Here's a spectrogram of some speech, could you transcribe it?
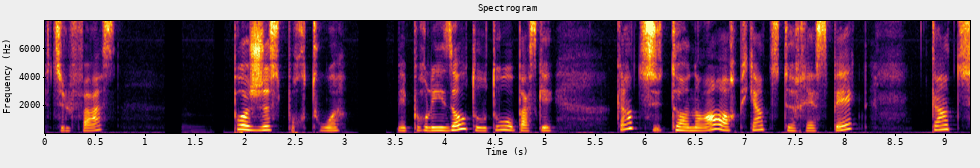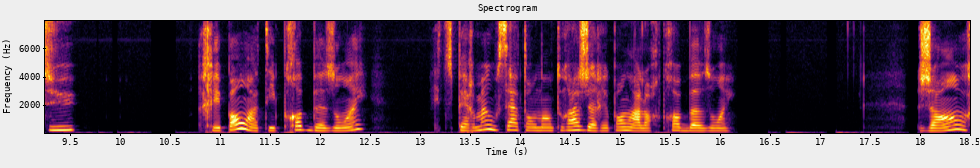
que tu le fasses, pas juste pour toi, mais pour les autres autour, parce que quand tu t'honores, puis quand tu te respectes, quand tu réponds à tes propres besoins, tu permets aussi à ton entourage de répondre à leurs propres besoins. Genre,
